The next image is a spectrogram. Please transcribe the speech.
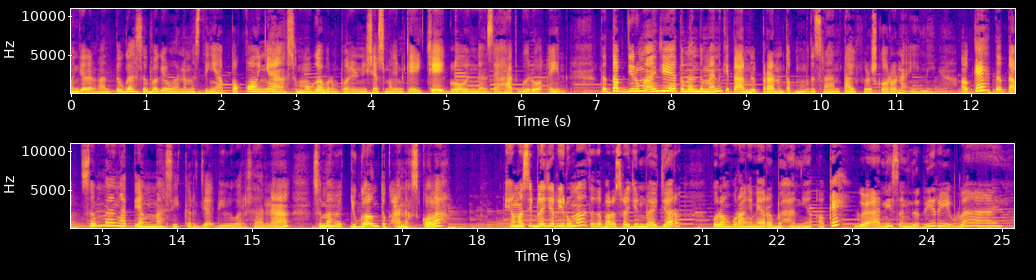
Menjalankan tugas sebagaimana mestinya. Pokoknya, semoga perempuan Indonesia semakin kece, glowing, dan sehat Gue doain. Tetap di rumah aja ya teman-teman. Kita ambil peran untuk memutus rantai virus corona ini. Oke, tetap semangat yang masih kerja di luar sana. Semangat juga untuk anak sekolah yang masih belajar di rumah tetap harus rajin belajar. Kurang-kurangin ya rebahannya. Oke gue Anis undur diri. Bye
